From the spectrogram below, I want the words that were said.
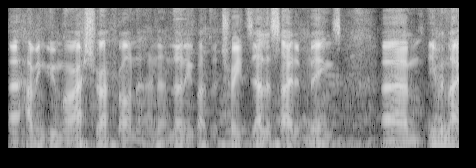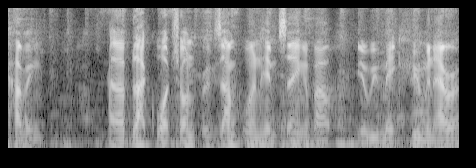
uh, having Umar Ashraf on and, and learning about the TradeZella side of things. Um, even like having uh, Black Watch on, for example, and him saying about you know we make human error.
